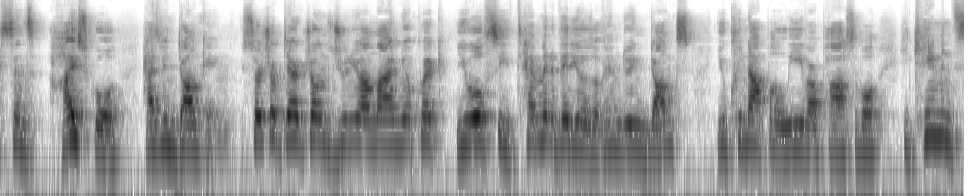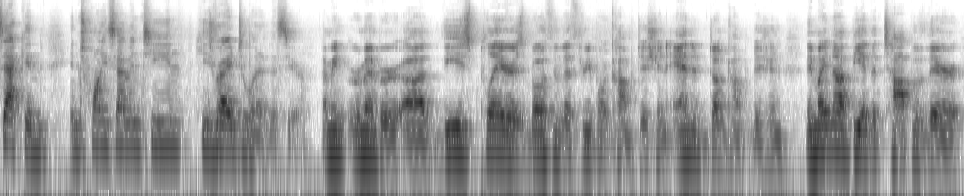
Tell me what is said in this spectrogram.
since high school has been dunking. Search up Derrick Jones Jr. online real quick. You will see 10 minute videos of him doing dunks you could not believe are possible. He came in second in 2017. He's ready to win it this year. I mean, remember, uh, these players, both in the three point competition and the dunk competition, they might not be at the top of their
